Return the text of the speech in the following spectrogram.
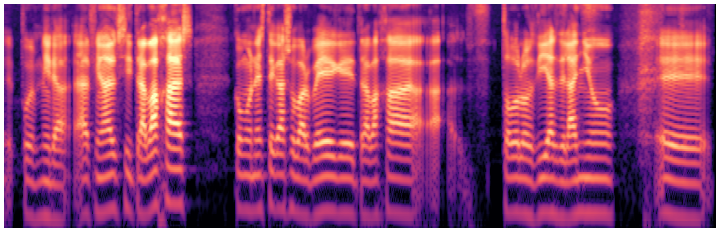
Eh, Pues mira, al final si trabajas, como en este caso Barbé, que trabaja ah, todos los días del año... eh,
